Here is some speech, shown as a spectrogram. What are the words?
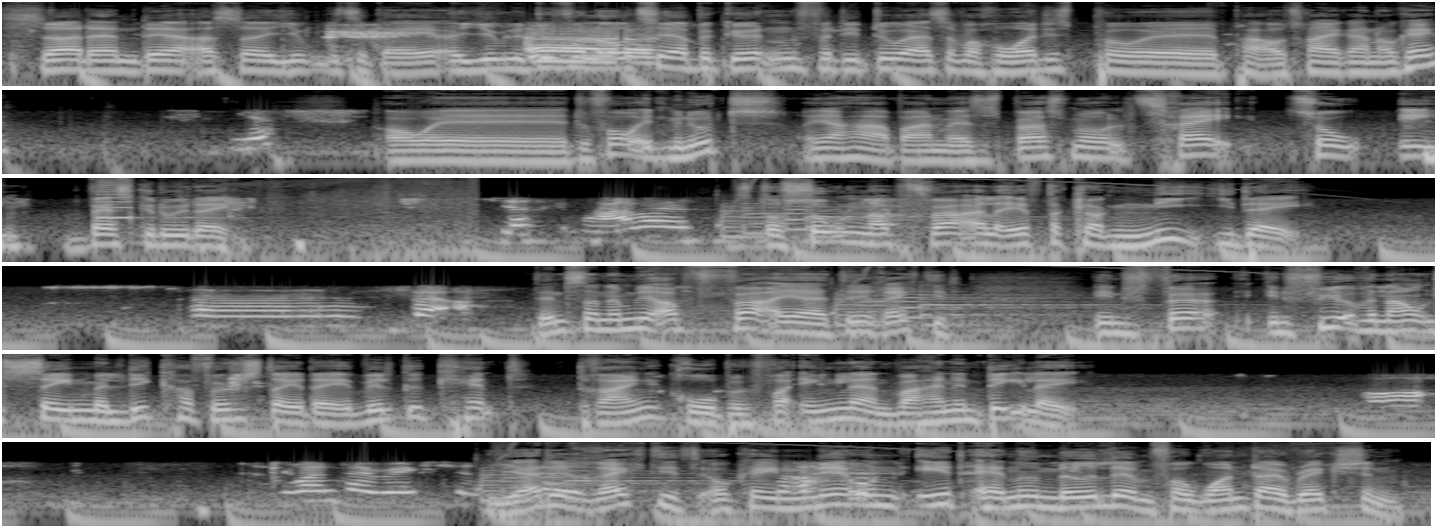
Sådan der, og så er Julie tilbage. Og Julie, du får lov til at begynde, fordi du altså var hurtigst på, øh, på aftrækkeren, okay? Yes. Og øh, du får et minut, og jeg har bare en masse spørgsmål. 3, 2, 1. Hvad skal du i dag? Jeg skal på arbejde. Står solen op før eller efter klokken 9 i dag? Øh, før. Den står nemlig op før, ja, det er rigtigt. En, før, en fyr ved navn Zayn Malik har fødselsdag i dag. Hvilket kendt drengegruppe fra England var han en del af? Åh. One Direction. Ja, det er rigtigt. Okay, nævn et andet medlem fra One Direction.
